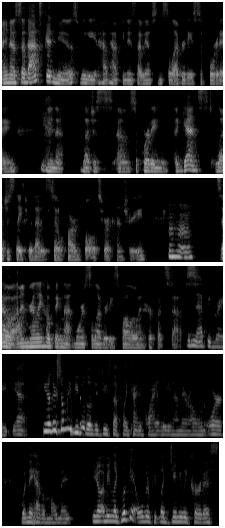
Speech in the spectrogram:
I know. So that's good news. We have happy news that we have some celebrities supporting, Yeah. you know, legis um, supporting against legislature that is so harmful to our country. hmm So I'm really hoping that more celebrities follow in her footsteps. Wouldn't that be great? Yeah. You know, there's so many people though that do stuff like kind of quietly and on their own, or when they have a moment. You know, I mean, like look at older people like Jamie Lee Curtis.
